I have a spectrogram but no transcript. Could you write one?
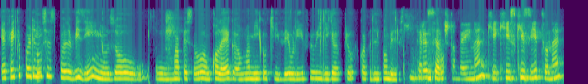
é, feita por denúncias por vizinhos ou uma pessoa, um colega, um amigo que vê o livro e liga para o Corpo dos Bombeiros. Que interessante então, também, né? Que, que esquisito, né?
